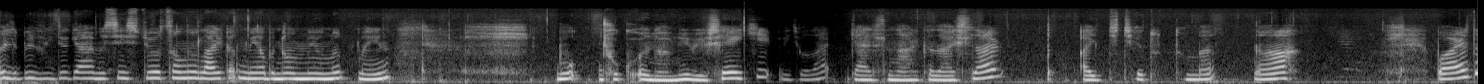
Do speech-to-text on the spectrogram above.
Böyle bir video gelmesi istiyorsanız like atmayı, abone olmayı unutmayın. Bu çok önemli bir şey ki videolar gelsin arkadaşlar. Ay çiçeği tuttum ben. Ah. Bu arada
